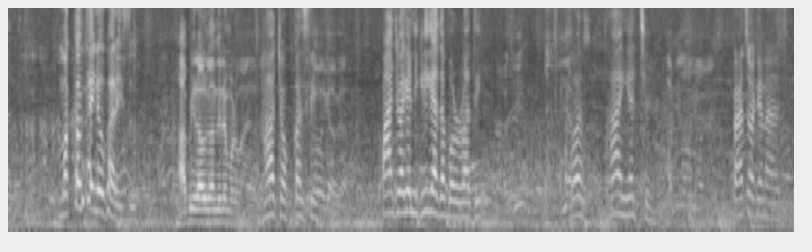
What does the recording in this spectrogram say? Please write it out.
મક્કમ થઈને ઊભા રહીશું. આ બી રાહુલ ગાંધીને મળવા હા ચોક્કસ? પાંચ વાગે નીકળી ગયા હતા બરોડાથી. બસ. હા અહીંયા જ છે. પાંચ વાગ્યાના વાગે આવ્યા?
